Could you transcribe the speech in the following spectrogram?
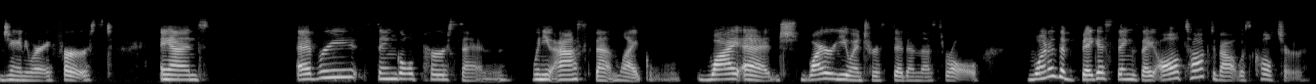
January 1st. And every single person, when you ask them, like, why Edge? Why are you interested in this role? One of the biggest things they all talked about was culture.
